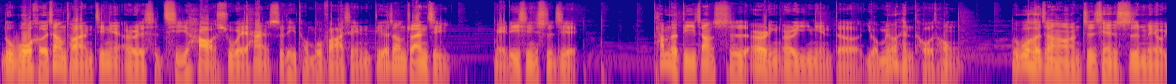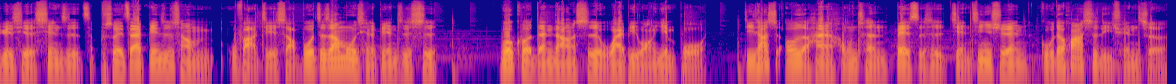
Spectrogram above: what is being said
录播合唱团今年二月十七号数位和实体同步发行第二张专辑《美丽新世界》。他们的第一张是二零二一年的《有没有很头痛》。录播合唱团之前是没有乐器的限制，所以在编制上无法介绍。不过这张目前的编制是 vocal 担当是 YB 王彦博。吉他是欧乐汉红尘，贝斯是简敬轩，鼓的话是李全哲。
